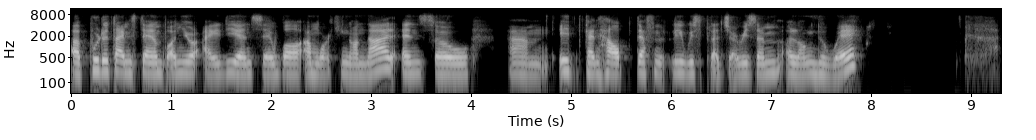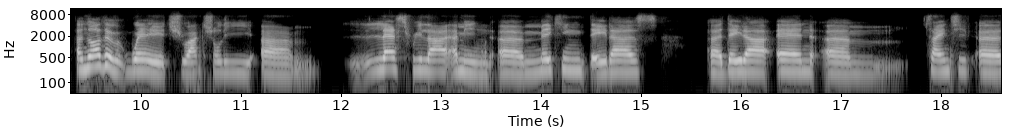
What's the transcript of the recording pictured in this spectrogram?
uh, put a timestamp on your idea and say, well, I'm working on that. And so um, it can help definitely with plagiarism along the way. Another way to actually um, less rely, I mean, uh, making data's, uh, data and um, scientific, uh,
